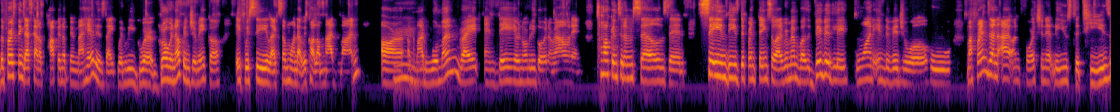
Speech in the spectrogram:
the first thing that's kind of popping up in my head is like when we were growing up in jamaica if we see like someone that we call a madman are mm. a mad woman, right? And they are normally going around and talking to themselves and saying these different things. So I remember vividly one individual who my friends and I unfortunately used to tease.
